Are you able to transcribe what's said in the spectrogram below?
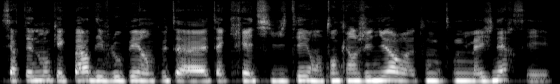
certainement quelque part développer un peu ta, ta créativité en tant qu'ingénieur, ton, ton imaginaire. C'est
